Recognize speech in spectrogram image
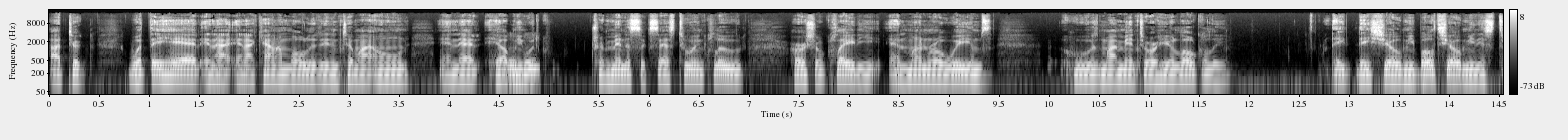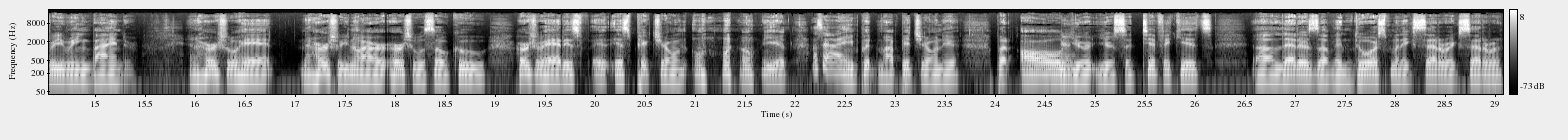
I took what they had and I and I kind of molded it into my own, and that helped mm-hmm. me with tremendous success. To include Herschel Clady and Monroe Williams, who was my mentor here locally they they showed me both showed me this three ring binder, and Herschel had now Herschel, you know how Herschel was so cool. Herschel had his his picture on on, on here. I said I ain't putting my picture on there, but all hmm. your your certificates, uh, letters of endorsement, et cetera, et cetera.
